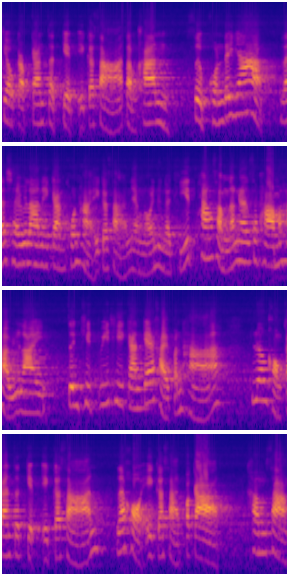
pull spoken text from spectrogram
เกี่ยวกับการจัดเก็บเอกสารสำคัญ สืบค้นได้ยาก และใช้เวลาในการค้นหาเอกสารอย่างน้อยหนึ่งอาทิตย์ ทางสำนักงานสภามหาวิทยาลัย จึงคิดวิธีการแก้ไขปัญหา เรื่องของการจัดเก็บเอกสาร และขอเอกสารประกาศคำสั่ง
